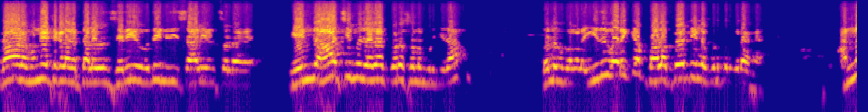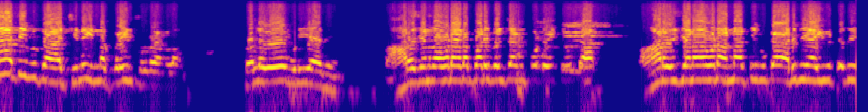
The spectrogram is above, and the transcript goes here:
திராவிட முன்னேற்ற கழக தலைவரும் சரி உதயநிதி ஸ்டாலின் சொல்றாங்க. எங்க ஆட்சி மீது ஏதாவது குறை சொல்ல முடிஞ்சுதா? சொல்லுங்க இது வரைக்கும் பல பேட்டியில கொடுத்துருக்காங்க அதிமுக ஆட்சியில இன்னும் குறைன்னு சொல்றாங்களா? சொல்லவே முடியாது. பாரதிய ஜனதாவோட எடப்பாடி பழனிசாமி போட்டு வைத்து விட்டார் பாரதிய ஜனதாவோட அதிமுக அடிமையாகிவிட்டது.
